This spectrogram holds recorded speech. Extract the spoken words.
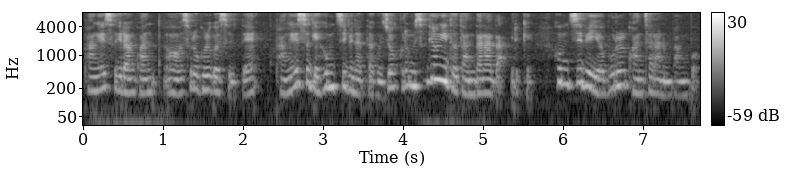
방해석이랑 관, 어, 서로 긁었을 때, 방해석에 흠집이 났다. 그죠? 그러면 석영이 더 단단하다. 이렇게. 흠집의 여부를 관찰하는 방법.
